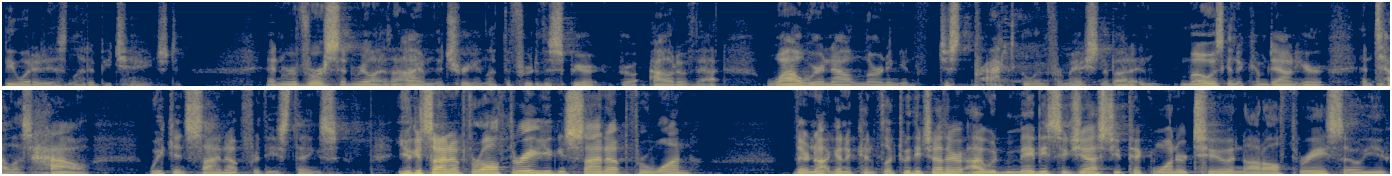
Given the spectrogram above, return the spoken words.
be what it is. Let it be changed and reverse it and realize I am the tree and let the fruit of the Spirit grow out of that while we're now learning and just practical information about it. And Mo is going to come down here and tell us how we can sign up for these things. You can sign up for all three, you can sign up for one. They're not going to conflict with each other. I would maybe suggest you pick one or two and not all three. So you,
